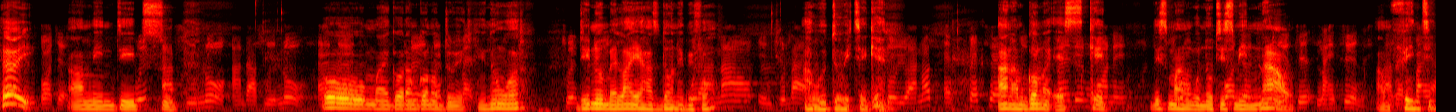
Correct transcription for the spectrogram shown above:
Hey, budget. I'm indeed which, soup. As you know, and as we know, Oh my God, I'm gonna do it. You know what? Do you know Melaye has done it before? are now in July. I will do it again. So you are not expected And I'm gonna escape. This man will notice me now. I'm fainting.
